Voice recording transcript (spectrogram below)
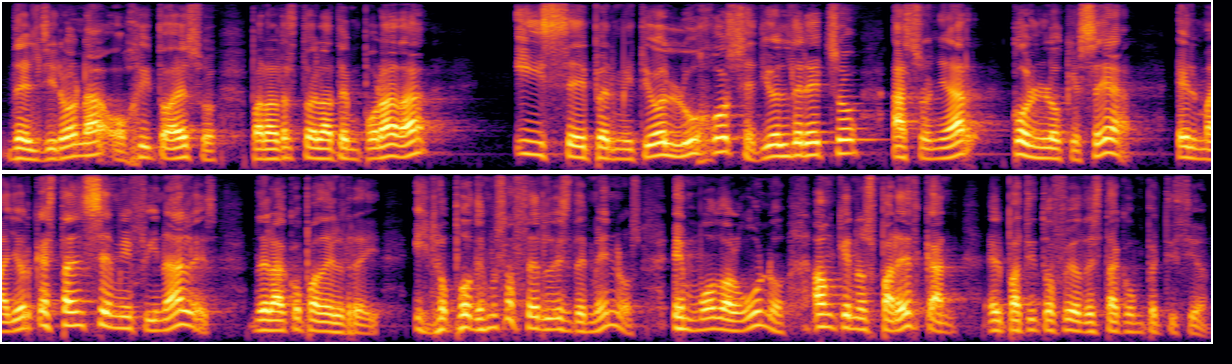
del Girona, ojito a eso para el resto de la temporada, y se permitió el lujo, se dio el derecho a soñar con lo que sea el Mallorca está en semifinales de la Copa del Rey y no podemos hacerles de menos, en modo alguno, aunque nos parezcan el patito feo de esta competición.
